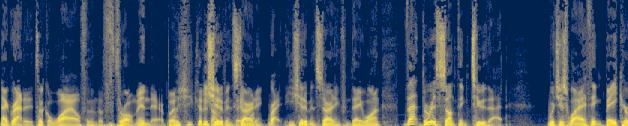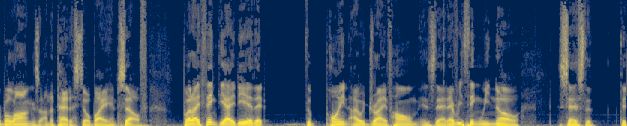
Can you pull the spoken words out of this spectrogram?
now granted, it took a while for them to throw him in there, but Well, he he, should have been starting. Right, he should have been starting from day one. That there is something to that, which is why I think Baker belongs on the pedestal by himself. But I think the idea that the point I would drive home is that everything we know says that the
